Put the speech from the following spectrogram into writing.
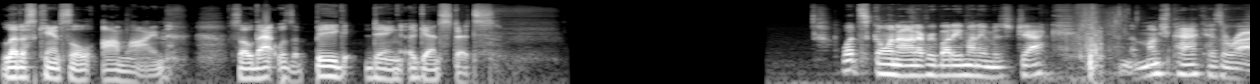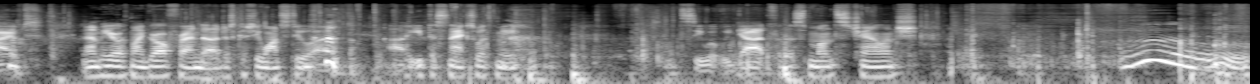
Let us cancel online. So that was a big ding against it. What's going on, everybody? My name is Jack, and the MunchPak has arrived. And I'm here with my girlfriend uh, just because she wants to uh, uh, eat the snacks with me. Let's see what we got for this month's challenge. Ooh.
